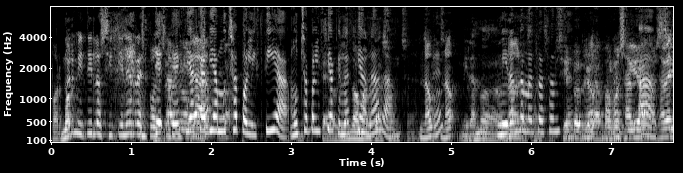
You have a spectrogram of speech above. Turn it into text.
Por No. permitirlo sí tiene De- responsabilidad. decía que había mucha policía, mucha policía Pero que no a hacía nada. Sánchez. No, ¿Eh? no. Mirando a- Mirando a no, Marta no, Sánchez. Sí, vamos a ver, vamos a ver,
